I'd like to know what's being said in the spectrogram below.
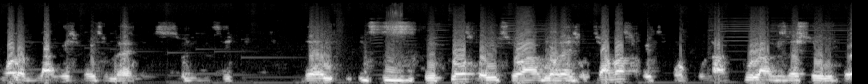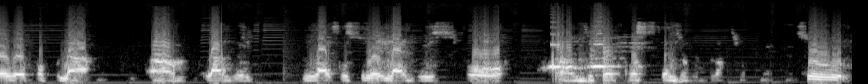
one of the languages for you to learn is Solidity. Then it is a plus for you to have knowledge of JavaScript or Golang. Golang is also a very very popular um, language in writing so many libraries for um, different systems of the blockchain. So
